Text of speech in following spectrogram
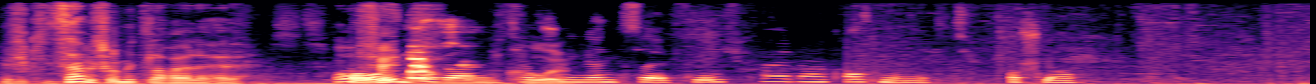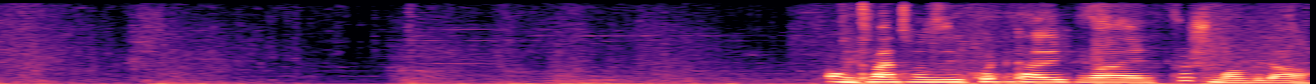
Wie viel Kills habe ich schon mittlerweile, hey? Oh, fünf. Ich cool. habe die ganze Zeit Fähigkeiten, aber kaufen mir nichts. Auch schlau. Oh, in 22 Sekunden kann ich meinen Fisch mal wieder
